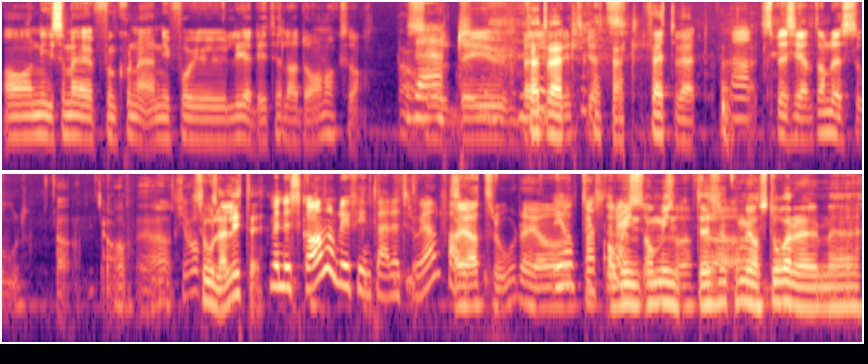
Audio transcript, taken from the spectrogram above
Ja, ni som är funktionärer, ni får ju ledigt hela dagen också. Så Värt. det är ju Fett värt. väldigt Fett värt. Fett värt. Ja. Speciellt om det är sol. Ja. Ja. Sola lite. Men det ska nog bli fint väder tror jag i alla Ja, fall. jag tror det. Jag Vi hoppas tyckte det. Om, in, om inte så kommer jag stå där med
